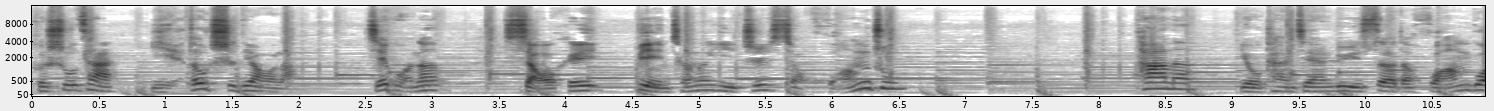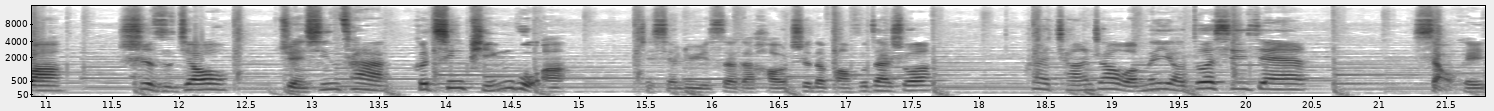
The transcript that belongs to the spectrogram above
和蔬菜也都吃掉了。结果呢，小黑变成了一只小黄猪。他呢，又看见绿色的黄瓜、柿子椒、卷心菜和青苹果。这些绿色的好吃的，仿佛在说：“快尝尝我们有多新鲜！”小黑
